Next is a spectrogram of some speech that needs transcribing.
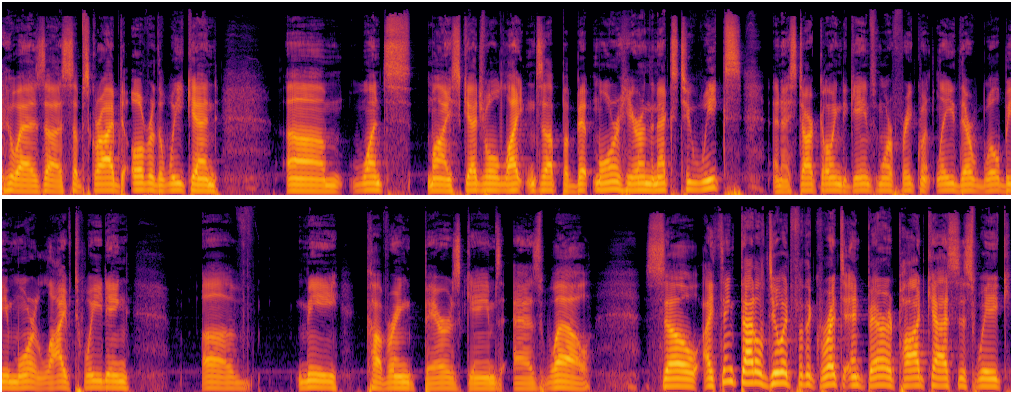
who has uh, subscribed over the weekend. Um, once my schedule lightens up a bit more here in the next two weeks and I start going to games more frequently, there will be more live tweeting of me covering Bears games as well. So I think that'll do it for the Grit and Bear It podcast this week.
